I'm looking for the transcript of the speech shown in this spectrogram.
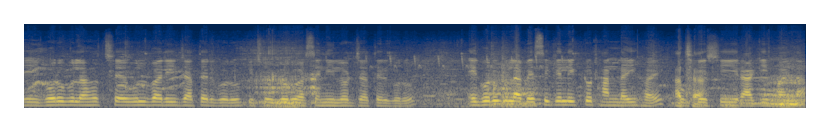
এই গরুগুলা হচ্ছে উলবাড়ি জাতের গরু কিছু গরু আছে নীলট জাতের গরু। এই গরুগুলা বেসিক্যালি একটু ঠান্ডাই হয় খুব আচ্ছা। বেশি রাগী হয় না।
